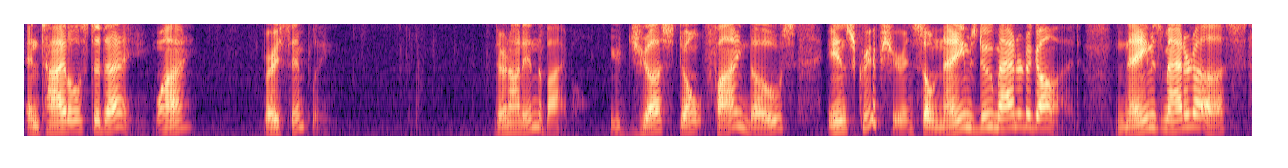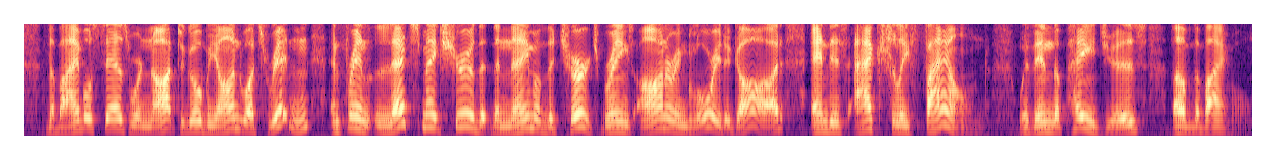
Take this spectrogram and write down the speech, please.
and titles today. Why? Very simply, they're not in the Bible. You just don't find those in Scripture. And so names do matter to God. Names matter to us. The Bible says we're not to go beyond what's written. And friend, let's make sure that the name of the church brings honor and glory to God and is actually found within the pages of the Bible.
